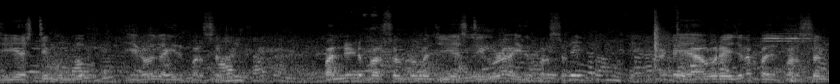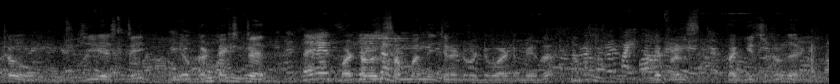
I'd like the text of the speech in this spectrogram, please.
జిఎస్టీ ముందు ఈరోజు ఐదు పర్సెంట్ పన్నెండు పర్సెంట్ ఉన్న జిఎస్టీ కూడా ఐదు పర్సెంట్. అంటే యావరేజ్న పది పర్సెంట్ జిఎస్టీ ఈ యొక్క టెక్స్టైల్ బట్టలకు సంబంధించినటువంటి వాటి మీద డిఫరెన్స్ తగ్గించడం జరిగింది.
